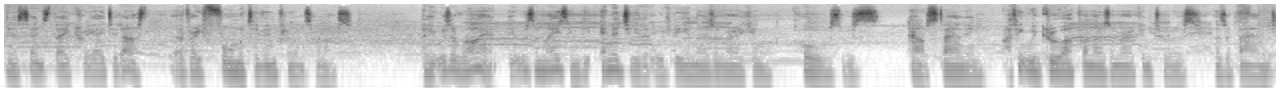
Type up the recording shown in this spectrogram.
in a sense, they created us, a very formative influence on us. And it was a riot. It was amazing. The energy that would be in those American halls was outstanding. I think we grew up on those American tours as a band,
